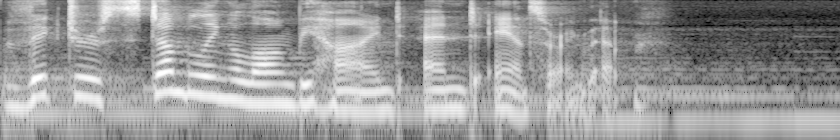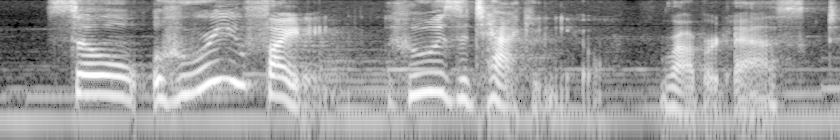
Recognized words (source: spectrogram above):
Victor stumbling along behind and answering them. So, who are you fighting? Who is attacking you? Robert asked.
